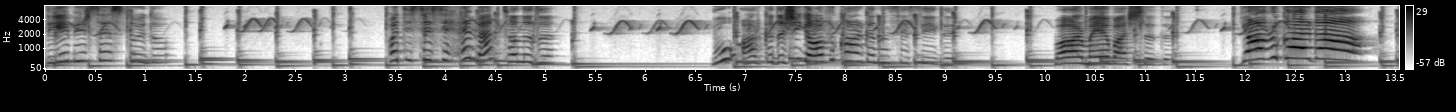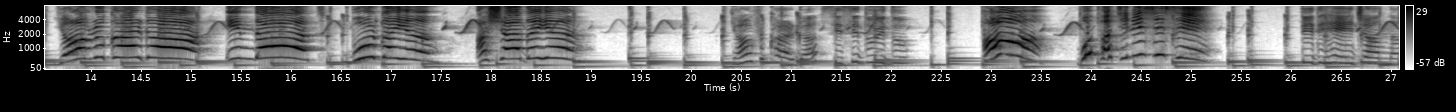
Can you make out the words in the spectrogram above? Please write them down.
diye bir ses duydu. Pati sesi hemen tanıdı. Bu arkadaşı yavru karganın sesiydi. Bağırmaya başladı. Yavru karga! Yavru karga! İmdat! Buradayım! Aşağıdayım! Yavru karga sesi duydu. Aa! Bu patinin sesi! dedi heyecanla.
